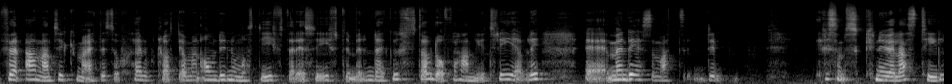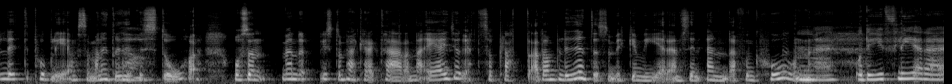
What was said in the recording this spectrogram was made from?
för en annan tycker man att det är så självklart, ja men om du nu måste gifta dig så gifta dig med den där Gustav då för han är ju trevlig. Eh, men det är som att det liksom knölas till lite problem som man inte riktigt Ja. förstår. Och sen, men just de här karaktärerna är ju rätt så platta, de blir inte så mycket mer än sin enda funktion. Nej. Och det är ju flera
